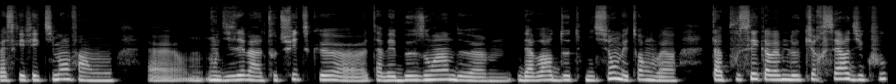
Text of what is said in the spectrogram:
Parce qu'effectivement, enfin, on, on, disait bah, tout de suite que tu avais besoin de d'avoir d'autres missions, mais toi, on va t'as poussé quand même le curseur du coup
